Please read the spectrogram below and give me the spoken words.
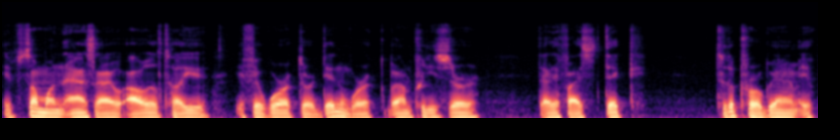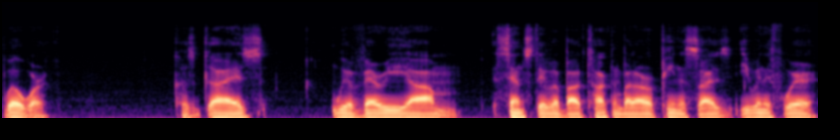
If someone asks, I, I will tell you if it worked or didn't work. But I'm pretty sure that if I stick to the program, it will work. Because, guys, we're very um, sensitive about talking about our penis size, even if we're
